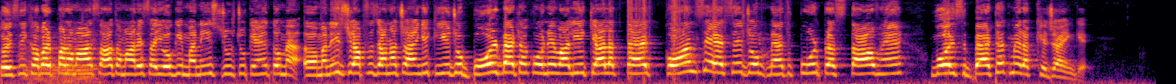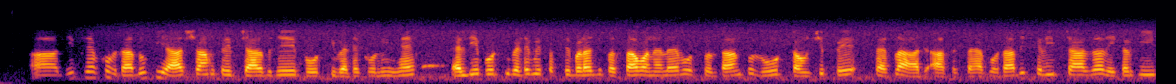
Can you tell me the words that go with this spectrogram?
तो इसी खबर पर हमारे साथ हमारे सहयोगी मनीष जुड़ चुके हैं। तो मनीष जी, आपसे जानना चाहेंगे कि ये जो बोर्ड बैठक होने वाली है, क्या लगता है कौन से ऐसे जो महत्वपूर्ण प्रस्ताव हैं, वो इस बैठक में रखे जाएँगे? जी से आपको बता दूँ कि आज शाम करीब चार बजे बोर्ड की बैठक होनी है। एलडीए बोर्ड की बैठक में सबसे बड़ा जो प्रस्ताव आने वाला है, वो सुल्तानपुर रोड टाउनशिप पे फैसला आज आ सकता है। आपको बता दें करीब चार हज़ार एकड़ की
